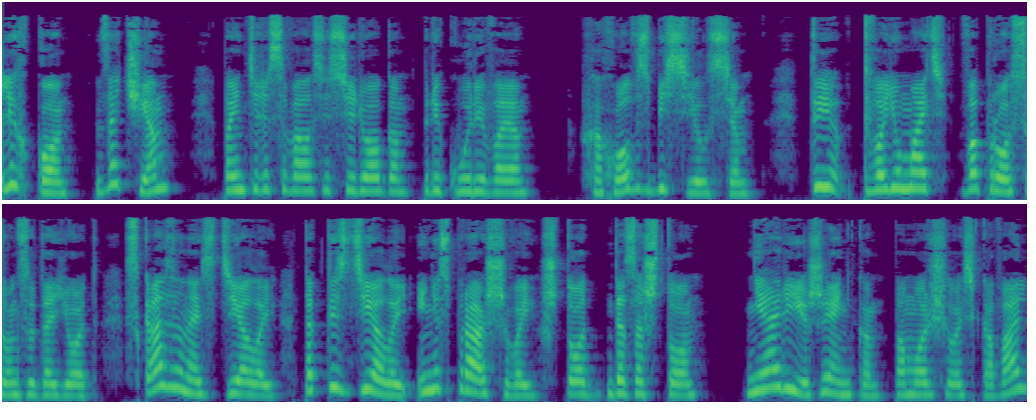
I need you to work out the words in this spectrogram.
«Легко. Зачем?» — поинтересовался Серега, прикуривая. Хохол взбесился. Ты, твою мать, вопросы он задает. Сказано «сделай», так ты сделай и не спрашивай, что да за что. «Не ори, Женька», — поморщилась Коваль,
